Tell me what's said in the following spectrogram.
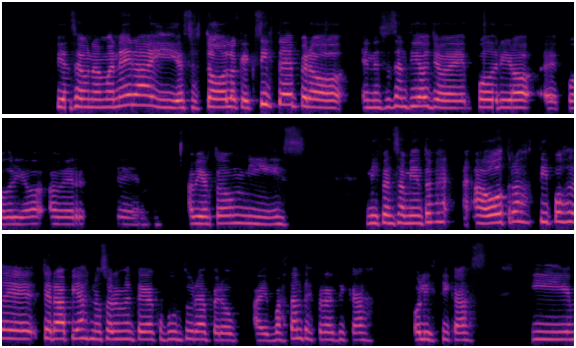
piensa de una manera y eso es todo lo que existe, pero en ese sentido yo podría, eh, podría haber eh, abierto mis, mis pensamientos a otros tipos de terapias, no solamente de acupuntura, pero hay bastantes prácticas holísticas y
